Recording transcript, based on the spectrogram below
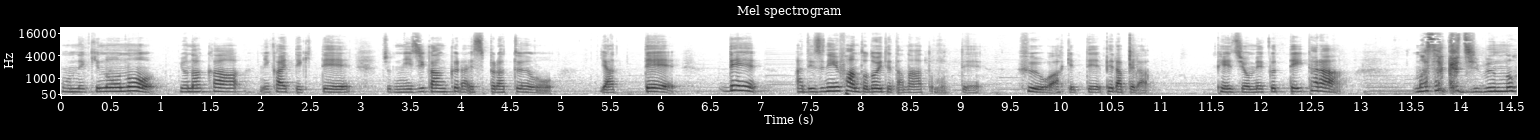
もうね昨日の夜中に帰ってきてちょっと2時間くらいスプラトゥーンをやってであディズニーファン届いてたなと思って封を開けてペラペラページをめくっていたらまさか自分の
